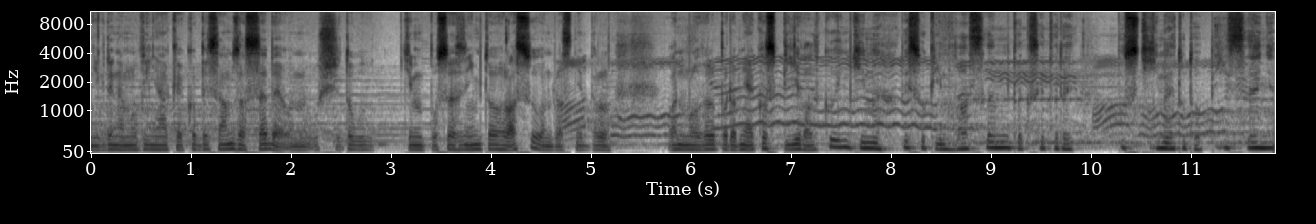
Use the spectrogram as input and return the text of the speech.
nikdy nemluví nějak jakoby sám za sebe. On už tou, tím posazením toho hlasu, on vlastně byl, on mluvil podobně jako zpíval, takovým tím vysokým hlasem, tak si tady pustíme tuto píseň,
